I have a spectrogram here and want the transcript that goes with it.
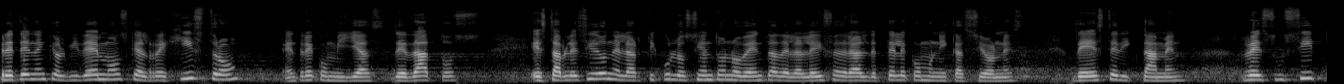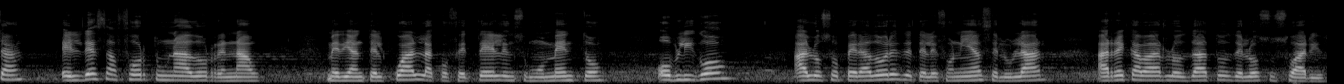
Pretenden que olvidemos que el registro, entre comillas, de datos establecido en el artículo 190 de la Ley Federal de Telecomunicaciones de este dictamen resucita el desafortunado Renault mediante el cual la COFETEL en su momento obligó a los operadores de telefonía celular a recabar los datos de los usuarios.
